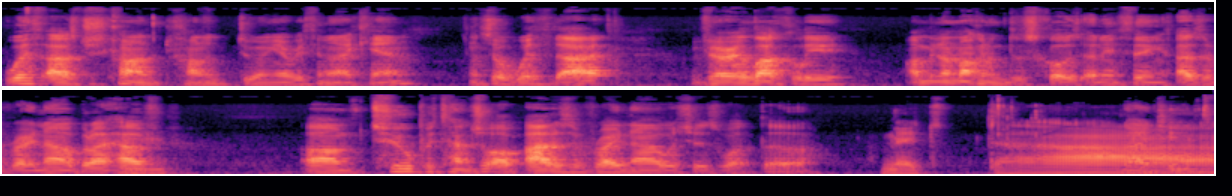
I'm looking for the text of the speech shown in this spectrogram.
with I was just kind of kind of doing everything that I can. And so with that, very luckily, I mean I'm not going to disclose anything as of right now, but I have um, two potential op- as of right now, which is what the Mate, uh, 19th,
